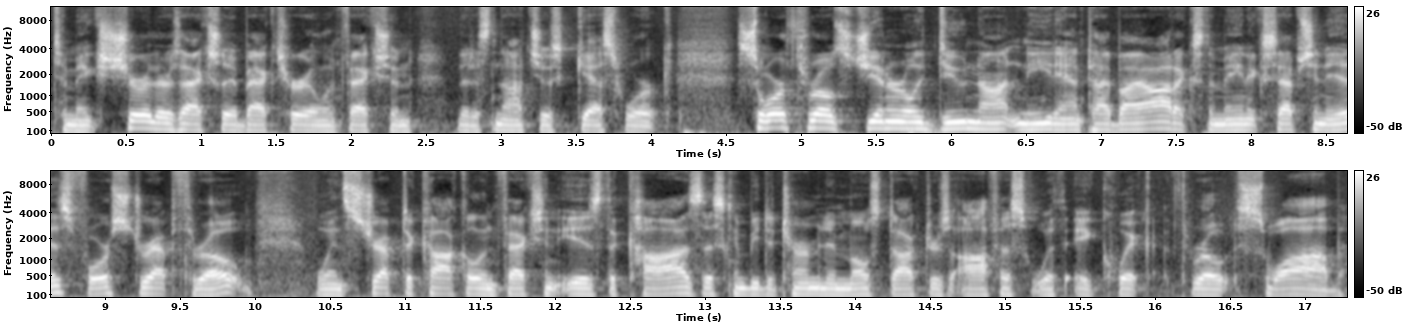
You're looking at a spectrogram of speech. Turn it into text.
to make sure there's actually a bacterial infection, that it's not just guesswork. Sore throats generally do not need antibiotics. The main exception is for strep throat. When streptococcal infection is the cause, this can be determined in most doctors' office with a quick throat swab.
